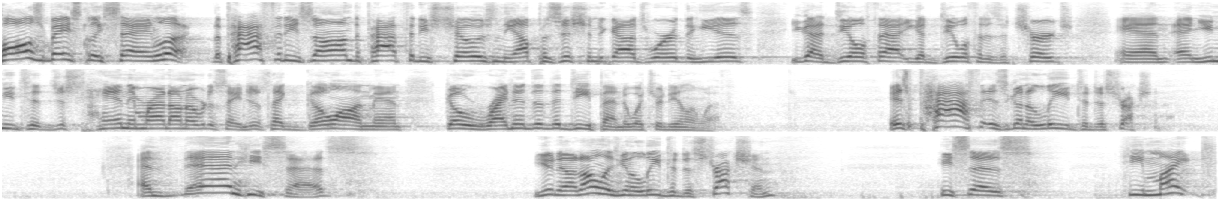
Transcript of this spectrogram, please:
Paul's basically saying, look, the path that he's on, the path that he's chosen, the opposition to God's word that he is, you got to deal with that. You got to deal with it as a church, and, and you need to just hand him right on over to Satan. Just like, go on, man. Go right into the deep end of what you're dealing with. His path is going to lead to destruction. And then he says, you know, not only is going to lead to destruction, he says he might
